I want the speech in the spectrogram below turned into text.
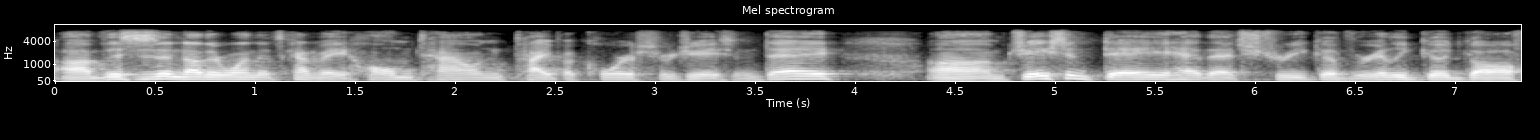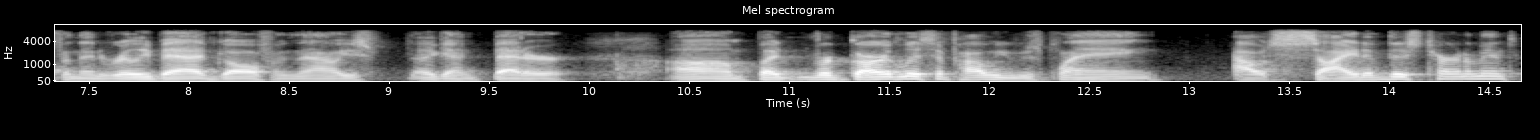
Uh, this is another one that's kind of a hometown type of course for Jason Day. Um, Jason Day had that streak of really good golf and then really bad golf, and now he's, again, better. Um, but regardless of how he was playing, outside of this tournament.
